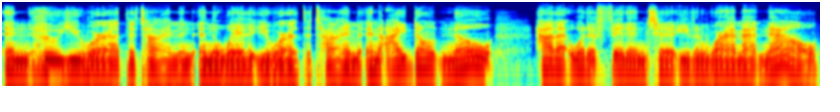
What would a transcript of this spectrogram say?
in who you were at the time and, and the way that you were at the time. And I don't know how that would have fit into even where I'm at now.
